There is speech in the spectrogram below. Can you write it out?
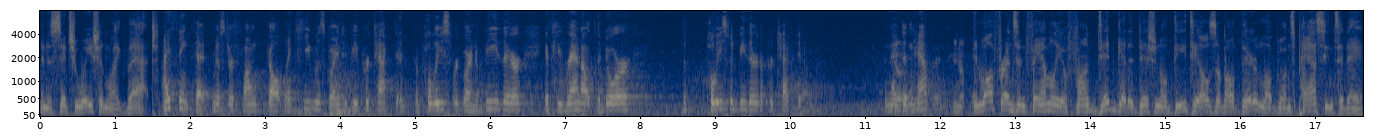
in a situation like that. I think that Mr. Funk felt like he was going to be protected. The police were going to be there. If he ran out the door, the police would be there to protect him. And that didn't happen. And while friends and family of Funk did get additional details about their loved one's passing today,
